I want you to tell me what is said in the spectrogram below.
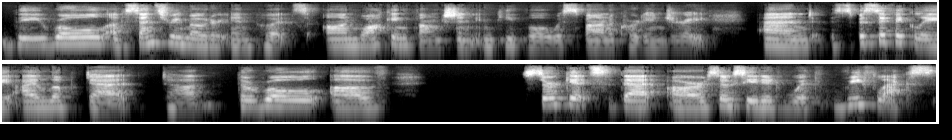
the role of sensory motor inputs on walking function in people with spinal cord injury and specifically, I looked at uh, the role of circuits that are associated with reflex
